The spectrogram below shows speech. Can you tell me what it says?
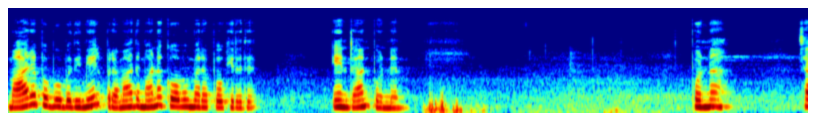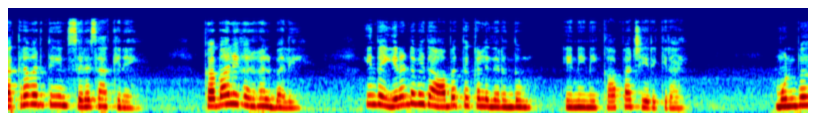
மாரப்ப பூபதி மேல் பிரமாதமான கோபம் வரப்போகிறது என்றான் பொன்னன். பொன்னா சக்கரவர்த்தியின் சிறசாக்கினை கபாலிகர்கள் பலி இந்த இரண்டு வித ஆபத்துக்களிலிருந்தும் என்னை நீ காப்பாற்றியிருக்கிறாய். முன்பு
